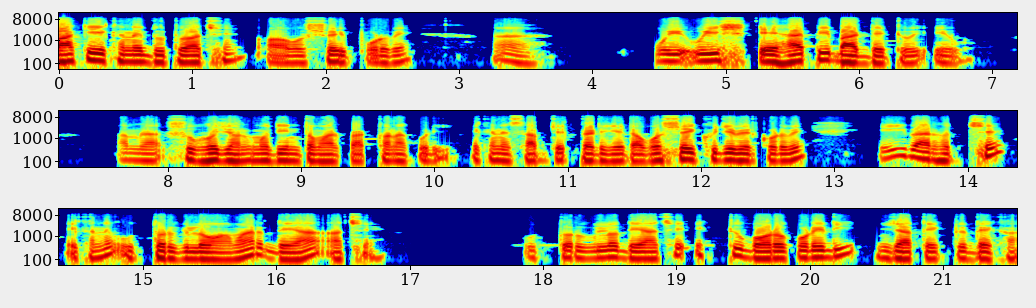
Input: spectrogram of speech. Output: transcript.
বাকি এখানে দুটো আছে, অবশ্যই পড়বে। হ্যাঁ we wish a happy birthday to you আমরা শুভ জন্মদিন তোমার প্রার্থনা করি। এখানে সাবজেক্ট প্রেডিকেট অবশ্যই খুঁজে বের করবে। এইবার হচ্ছে এখানে উত্তরগুলো আমার দেয়া আছে। উত্তরগুলো দেয়া আছে, একটু বড় করে দিই যাতে একটু দেখা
